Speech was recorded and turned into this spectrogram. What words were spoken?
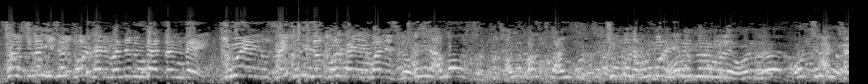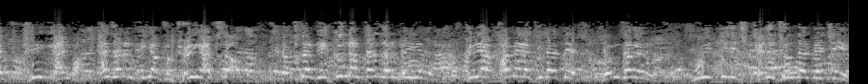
상식은 도는 사회 만드는 게 아니다는데 이거에 상식 도는 사회 말이야 지금. 당연히 안 나왔어. 전혀 방법도 아니고. 충분한 홍보를 해야 되는 거예요. 옳지. 아니, 아니, 그 얘기가 아니고, 한 사람 얘기하면 좀 조용히 합시다. 그 사람 얘기 끝나면 다른 사람 얘기해도, 그래야 카메라 기자한테 영상을 우리끼리 제대로 전달되지.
